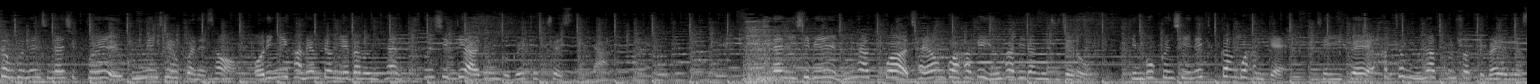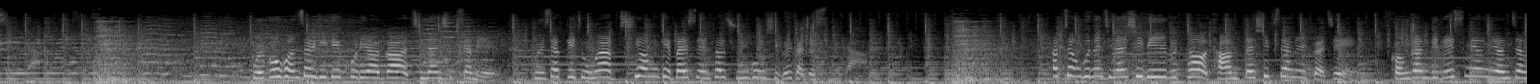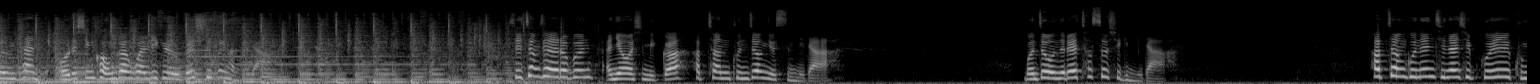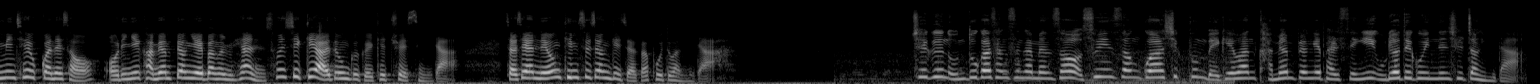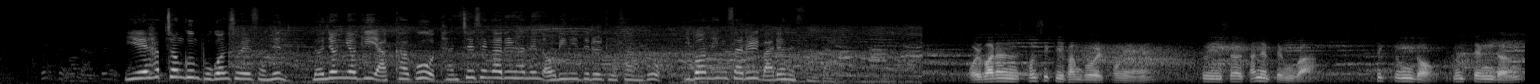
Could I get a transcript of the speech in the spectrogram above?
합천구는 지난 19일 국민체육관에서 어린이 감염병 예방을 위한 손 씻기 아동극을 개최했습니다. 지난 20일 문학과 자연과학의 융합이라는 주제로 김복근 시인의 특강과 함께 제2회 합천문학 콘서트가 열렸습니다. 볼보 건설기계 코리아가 지난 13일 굴삭기 종합 시험개발센터 준공식을 가졌습니다. 합천구는 지난 12일부터 다음 달 13일까지 건강기대 수명 연장을 위한 어르신 건강관리 교육을 시행합니다. 시청자 여러분, 안녕하십니까? 합천 군정 뉴스입니다. 먼저 오늘의 첫 소식입니다. 합천구는 지난 19일 국민체육관에서 어린이 감염병 예방을 위한 손 씻기 아동극을 개최했습니다. 자세한 내용 김수정 기자가 보도합니다. 최근 온도가 상승하면서 수인성과 식품 매개환 감염병의 발생이 우려되고 있는 실정입니다. 이에 합천군 보건소에서는 면역력이 약하고 단체 생활을 하는 어린이들을 대상으로 이번 행사를 마련했습니다. 올바른 손 씻기 방법을 통해 수인성 감염병과 식중독, 눈병 등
